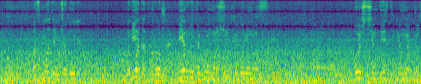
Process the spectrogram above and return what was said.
Посмотрим, что будет. Погода хорошая. Первый такой маршрут, который у нас а, больше, чем 200 км от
